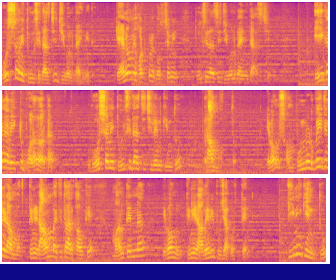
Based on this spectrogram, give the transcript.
গোস্বামী তুলসীদাসজির জীবন কাহিনীতে। কেন আমি হট করে গোস্বামী তুলসীদাসজির জীবন কাহিনীতে আসছি? এইখানে আমি একটু বলা দরকার, গোস্বামী তুলসীদাসজি ছিলেন কিন্তু রাম ভক্ত এবং সম্পূর্ণরূপেই তিনি রাম ভক্ত। তিনি রাম ব্যতীত আর কাউকে মানতেন না এবং তিনি রামেরই পূজা করতেন। তিনি কিন্তু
